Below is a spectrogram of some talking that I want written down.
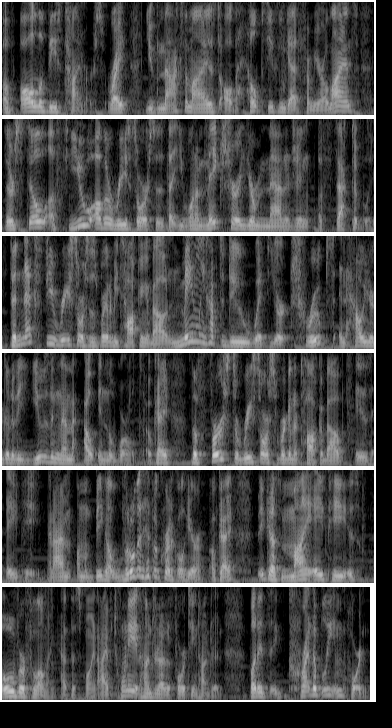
of all of these timers right you've maximized all the helps you can get from your alliance there's still a few other resources that you want to make sure you're managing effectively. The next few resources we're going to be talking about mainly have to do with your troops and how you're going to be using them out in the world okay? The first resource we're going to talk about is AP and I'm, I'm being a little bit hypocritical here okay? Because my AP is overflowing at this point. I have 2800 out of 1400 but it's incredibly important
